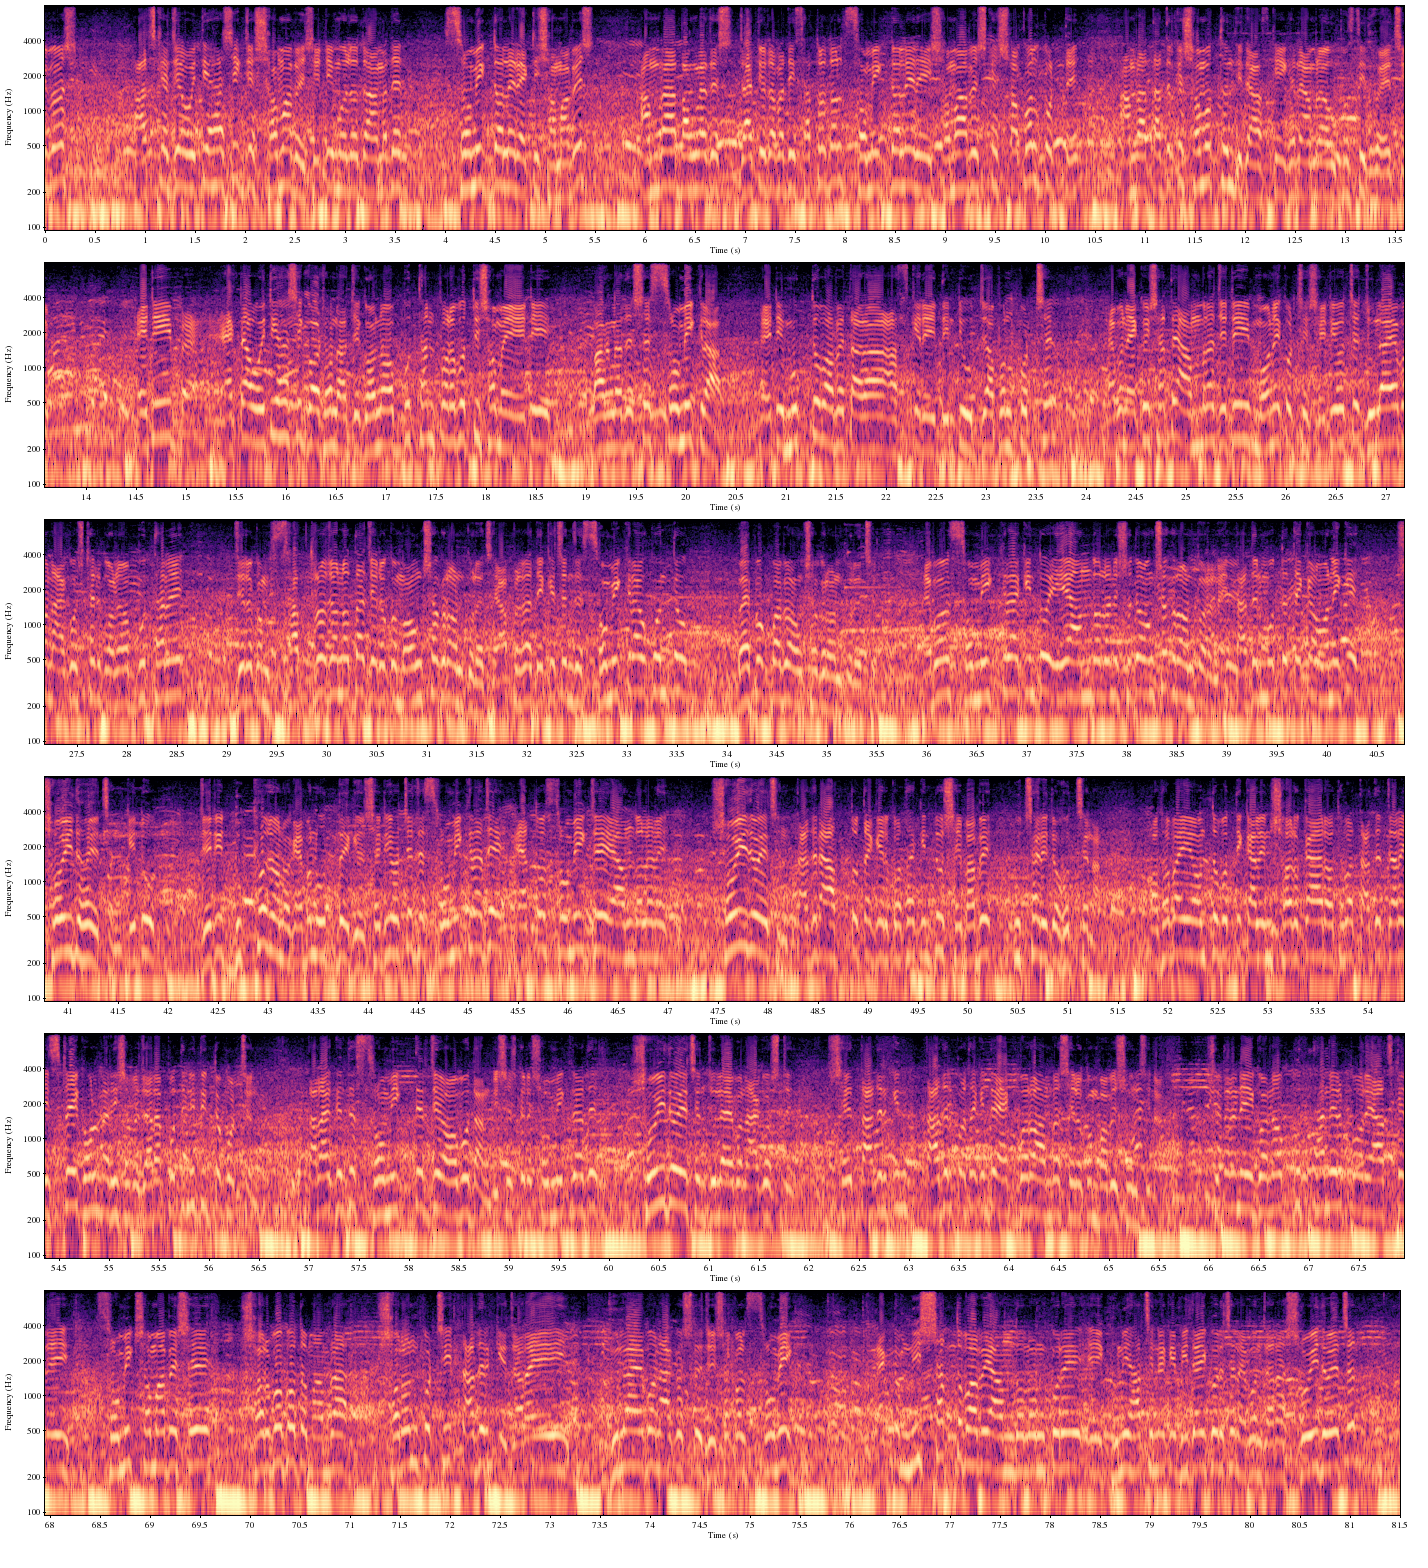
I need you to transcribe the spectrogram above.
দিবস। আজকে যে ঐতিহাসিক যে সমাবেশ, এটি মূলত আমাদের শ্রমিক দলের একটি সমাবেশ। আমরা বাংলাদেশ জাতীয়তাবাদী ছাত্রদল শ্রমিক দলের এই সমাবেশকে সফল করতে আমরা তাদেরকে সমর্থন দিতে আজকে এখানে আমরা উপস্থিত হয়েছি। এটি একটা ঐতিহাসিক ঘটনা যে গণ অভ্যুত্থান পরবর্তী সময়ে এটি বাংলাদেশের শ্রমিকরা এটি মুক্তভাবে তারা আজকের এই দিনটি উদযাপন করছে এবং একই সাথে আমরা যেটি মনে করছি সেটি হচ্ছে জুলাই এবং আগস্টের গণ অভ্যুত্থানে যেরকম ছাত্র জনতা, যেরকম অংশগ্রহণ করেছে। আপনারা দেখেছেন যে শ্রমিকরাও কিন্তু ব্যাপকভাবে অংশগ্রহণ করেছে। এবং শ্রমিকরা কিন্তু এই আন্দোলনে শুধু অংশগ্রহণ করে নাই, তাদের মধ্যে থেকে অনেকে শহীদ হয়েছেন। কিন্তু যেটি দুঃখজনক এবং উদ্বেগের সেটি হচ্ছে যে শ্রমিকরা যে এত শ্রমিক যে এই আন্দোলনে শহীদ হয়েছেন, তাদের আত্মত্যাগের কথা কিন্তু সেভাবে উচ্চারিত হচ্ছে না। অথবা এই অন্তর্বর্তীকালীন সরকার অথবা তাদের যারা স্টেক হোল্ডার হিসেবে যারা প্রতিনিধিত্ব করছেন, তারা কিন্তু শ্রমিকদের যে অবদান, বিশেষ করে শ্রমিকরা যে শহীদ হয়েছেন জুলাই এবং আগস্টে, সে তাদের কিন্তু তাদের কথা কিন্তু একবারও আমরা সেরকমভাবে শুনছি না। সুতরাং এই গণ পরে আজকের এই শ্রমিক সমাবেশে সর্বপ্রথম আমরা স্মরণ করছি তাদেরকে, যারা এই জুলাই এবং আগস্টে যে সকল শ্রমিক একদম নিঃস্বার্থভাবে আন্দোলন করে এই খুনি হাসিনাকে বিদায় করেছেন এবং যারা শহীদ হয়েছেন,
